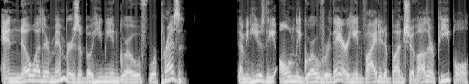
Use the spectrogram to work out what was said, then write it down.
And no other members of Bohemian Grove were present. I mean, he was the only Grover there. He invited a bunch of other people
